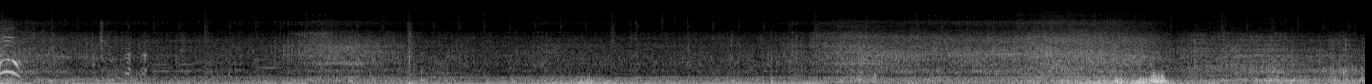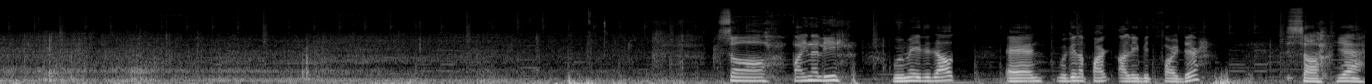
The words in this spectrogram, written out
Whew. So finally we made it out and we're gonna park a little bit farther. So yeah,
